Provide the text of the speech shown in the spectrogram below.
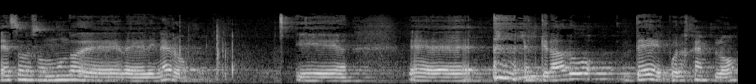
eso es un mundo de, dinero. Y, eh, el grado D, por ejemplo,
